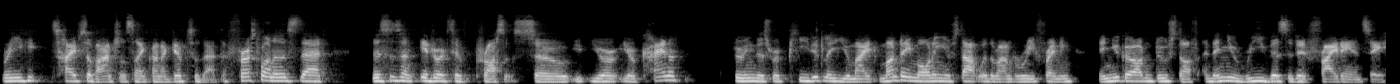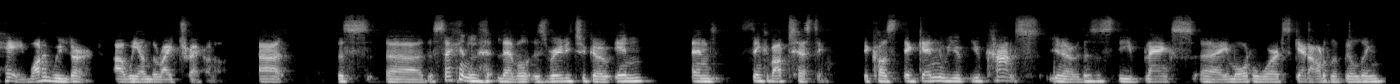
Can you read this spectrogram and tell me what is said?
three types of answers I'm going to give to that. The first one is that this is an iterative process. So you're you're kind of doing this repeatedly. You might Monday morning you start with a round of reframing, then you go out and do stuff, and then you revisit it Friday and say, "Hey, what have we learned? Are we on the right track or not?" Uh, this uh, the second level is really to go in and think about testing because again you you can't you know this is steve blank's uh, immortal words get out of the building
